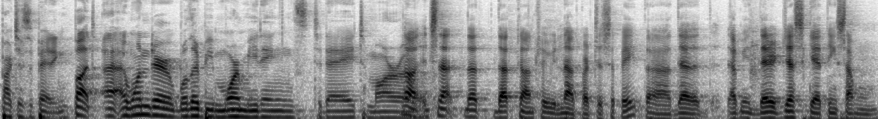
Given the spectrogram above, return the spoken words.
participating. But I, I wonder, will there be more meetings today, tomorrow? No, it's not that that country will not participate. Uh, I mean, they're just getting some,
